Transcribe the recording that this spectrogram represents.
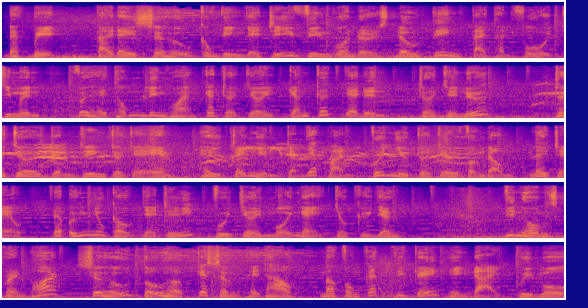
Đặc biệt, tại đây sở hữu công viên giải trí VinWonders đầu tiên tại thành phố Hồ Chí Minh với hệ thống liên hoàn các trò chơi gắn kết gia đình, trò chơi nước, trò chơi dành riêng cho trẻ em hay trải nghiệm cảm giác mạnh với nhiều trò chơi vận động, leo trèo đáp ứng nhu cầu giải trí, vui chơi mỗi ngày cho cư dân. Vinhomes Grand Park sở hữu tổ hợp các sân thể thao mang phong cách thiết kế hiện đại quy mô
